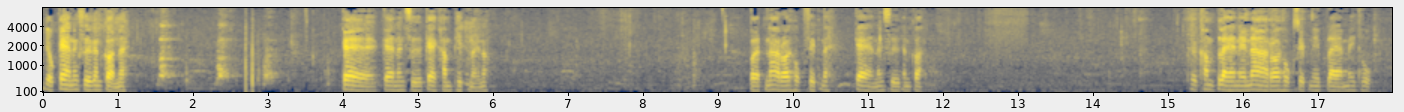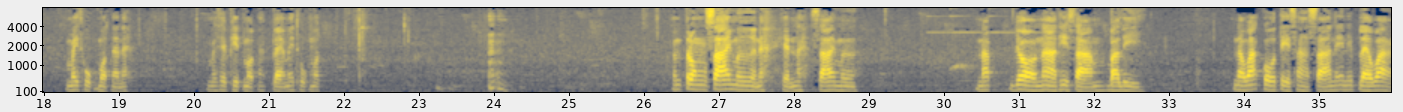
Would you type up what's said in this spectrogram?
เดี๋ยวแก้หนังสือกันก่อนนะ แก้แก้หนังสือแก้คำผิดหน่อยเนาะ เปิดหน้าร้อยหกสิบนะ แก้หนังสือกันก่อน คือคำแปลในหน้าร้อยหกสิบนี่แปลไม่ถูก ไม่ถูกหมดนะนะ ไม่ใช่ผิดหมดนะ แปลไม่ถูกหมด มันตรงซ้ายมือนะ เห็นนะ ซ้ายมือ นับย่อหน้าที่สามบาลี นวโกติสหสสานี่นี่แปลว่า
